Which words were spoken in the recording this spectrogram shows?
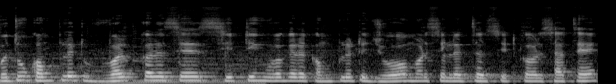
બધું કમ્પ્લીટ વર્ક કરે છે. સીટિંગ વગેરે કમ્પ્લીટ જોવા મળશે. લેધર સીટ કવર સાથે.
